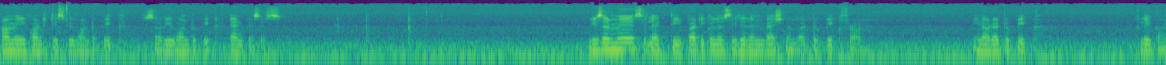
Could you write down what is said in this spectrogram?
how many quantities we want to pick. So we want to pick 10 pieces. User may select the particular serial and batch number to pick from. In order to pick click on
